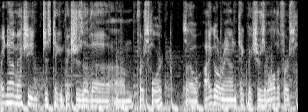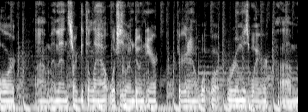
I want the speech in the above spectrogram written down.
right now I'm actually just taking pictures of the um, first floor. So I go around, take pictures of all the first floor, um, and then start get the layout, which is what I'm doing here, figuring out what, what room is where. Um,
